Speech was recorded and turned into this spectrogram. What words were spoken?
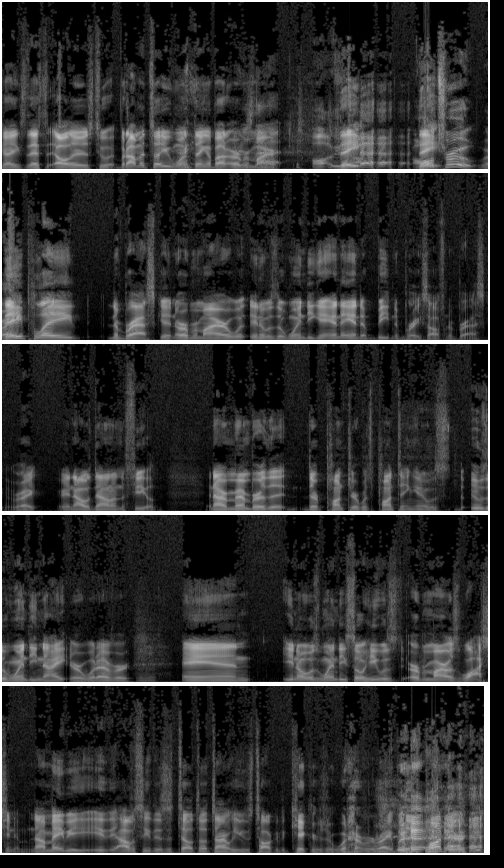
Okay, so that's all there is to it. But I'm gonna tell you one thing about Urban Meyer. All, They, all they true. Right? They played Nebraska, and Urban Meyer was, and it was a windy game, and they ended up beating the brakes off Nebraska, right? And I was down on the field, and I remember that their punter was punting, and it was it was a windy night or whatever, mm-hmm. and you know it was windy, so he was Urban Meyer was watching him. Now maybe it, obviously this is telltale time he was talking to kickers or whatever, right? But this punter,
